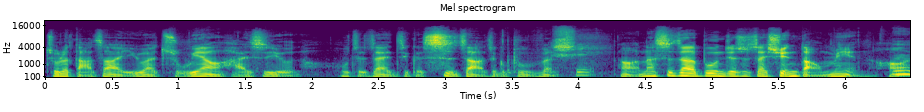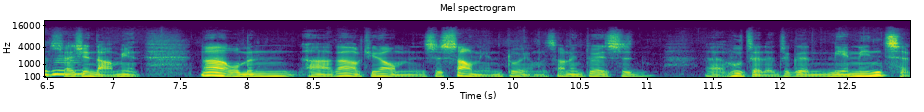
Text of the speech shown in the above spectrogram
除了打诈以外，主要还是有或者在这个试诈这个部分是啊。那试诈的部分就是在宣导面哈，在宣导面。嗯、那我们啊，刚刚有提到我们是少年队，我们少年队是。呃，负责的这个年龄层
